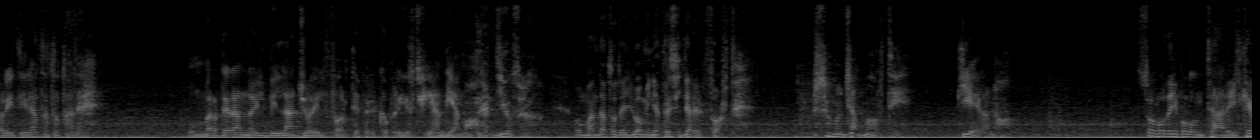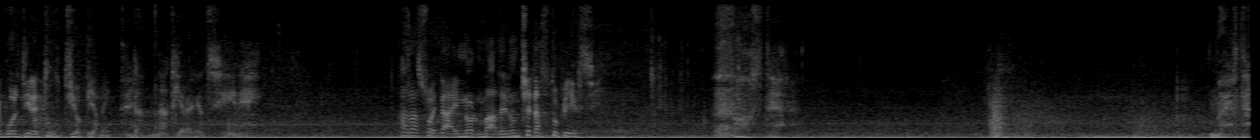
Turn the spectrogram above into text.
Ritirata totale. Bombarderanno il villaggio e il forte per coprirci. Andiamo. Grandioso. Ho mandato degli uomini a presidiare il forte. Sono già morti. Chi erano? Solo dei volontari, il che vuol dire tutti, ovviamente. Dannati ragazzini. Alla sua età è normale, non c'è da stupirsi. Foster. Merda.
